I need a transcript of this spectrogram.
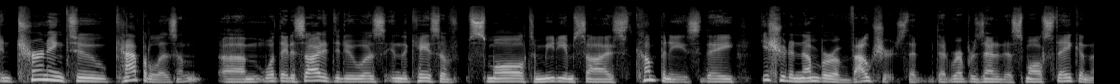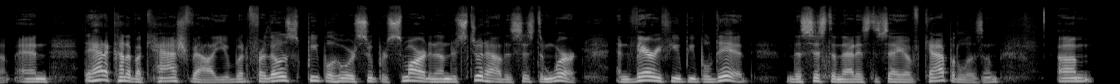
in turning to capitalism, um, what they decided to do was, in the case of small to medium sized companies, they issued a number of vouchers that, that represented a small stake in them. And they had a kind of a cash value. But for those people who were super smart and understood how the system worked, and very few people did, the system, that is to say, of capitalism, um,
